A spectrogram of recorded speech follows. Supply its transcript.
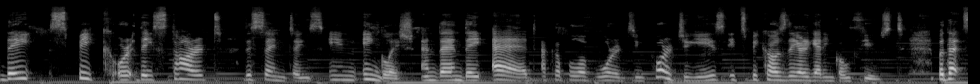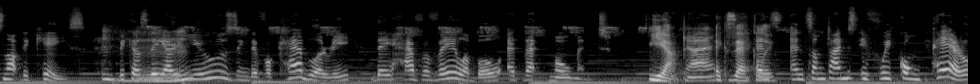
they speak or they start the sentence in English and then they add a couple of words in Portuguese, it's because they are getting confused. But that's not the case mm-hmm. because they are mm-hmm. using the vocabulary they have available at that moment. Yeah, uh, exactly. And, and, sometimes if we compare,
